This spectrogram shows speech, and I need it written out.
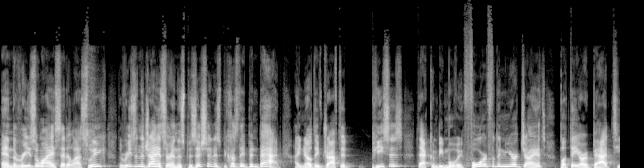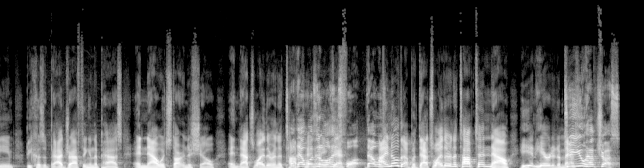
And the reason why I said it last week, the reason the Giants are in this position is because they've been bad. I know they've drafted pieces that can be moving forward for the New York Giants, but they are a bad team because of bad drafting in the past, and now it's starting to show. And that's why they're in the top. that 10 wasn't all his fault. That was- I know that, but that's why they're in the top ten now. He inherited a mess. Do you have trust?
